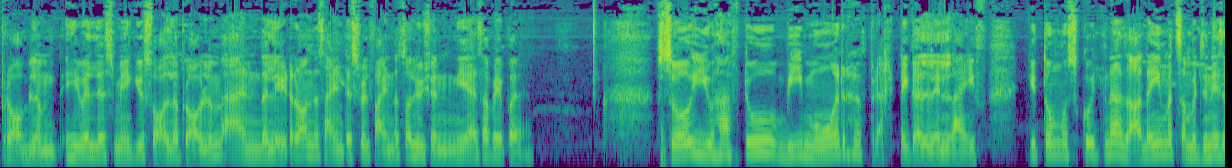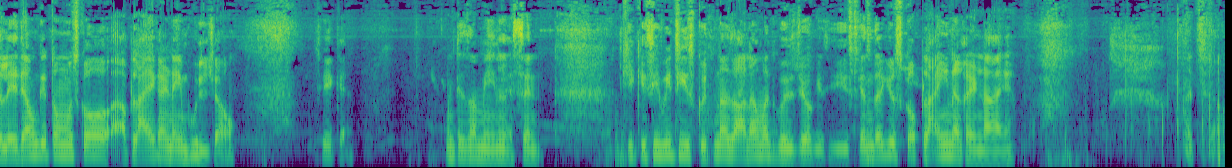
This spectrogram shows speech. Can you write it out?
problem he will just make you solve the problem and the later on the scientist will find the solution ये ऐसा पेपर है। So you have to be more practical in life कि तुम उसको इतना ज़्यादा ही मत समझने चले जाओ कि तुम उसको अप्लाई करना ही भूल जाओ। ठीक है? It is a main lesson कि किसी भी चीज़ को इतना ज़्यादा मत घुस जाओ किसी चीज़ के अंदर कि उसको अप्लाई ना करना है अच्छा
